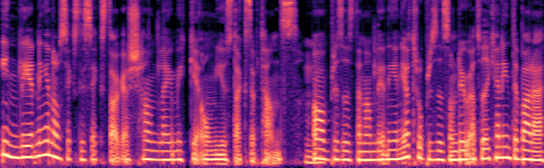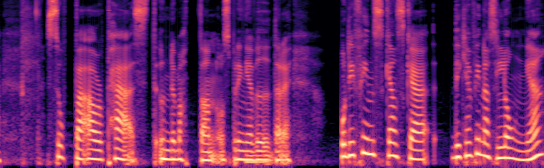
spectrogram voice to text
Inledningen av 66 dagars handlar ju mycket om just acceptans. Mm. Av precis den anledningen. Jag tror precis som du, att vi kan inte bara sopa our past under mattan och springa Mm. vidare. Och det finns ganska, det kan finnas långa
